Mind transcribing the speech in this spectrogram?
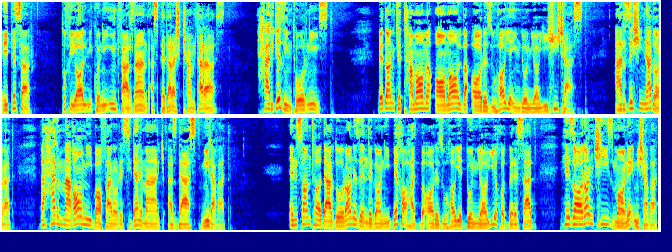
ای پسر تو خیال می‌کنی این فرزند از پدرش کمتر است؟ هرگز اینطور نیست. بدان که تمام آمال و آرزوهای این دنیایی هیچ است. ارزشی ندارد و هر مقامی با فرارسیدن مرگ از دست می رود. انسان تا در دوران زندگانی بخواهد به آرزوهای دنیایی خود برسد هزاران چیز مانع می شود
